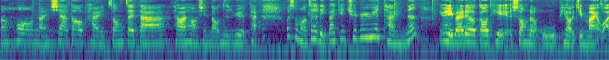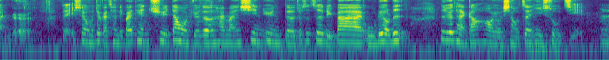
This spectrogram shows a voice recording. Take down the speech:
然后南下到台中，再搭台湾好行到日月潭。为什么在礼拜天去日月潭呢？因为礼拜六的高铁双人五票已经卖完了，对，所以我们就改成礼拜天去。但我觉得还蛮幸运的，就是这礼拜五六日，日月潭刚好有小镇艺术节，嗯。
